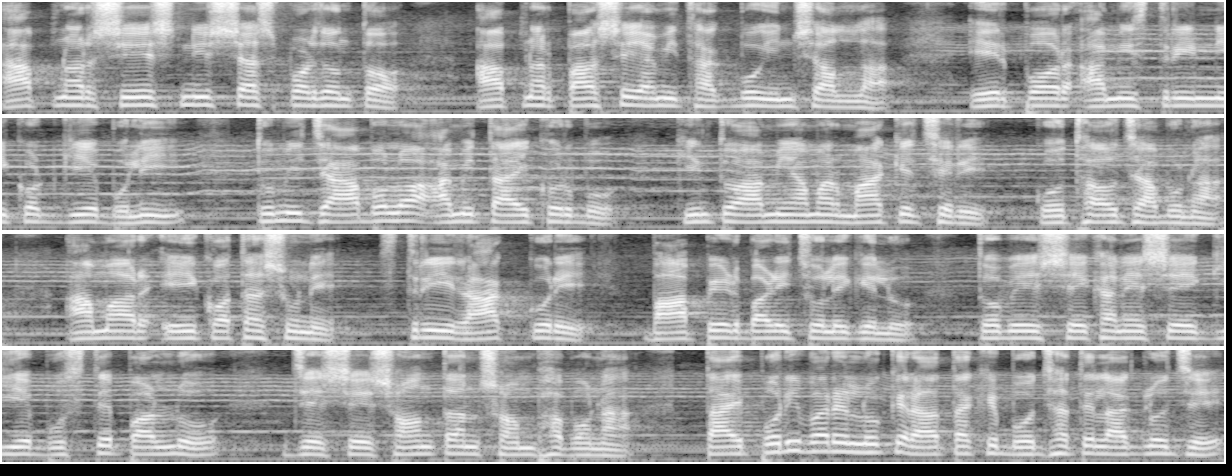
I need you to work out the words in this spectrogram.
আপনার শেষ নিঃশ্বাস পর্যন্ত আপনার পাশেই আমি থাকব ইনশাল্লাহ এরপর আমি স্ত্রীর নিকট গিয়ে বলি, তুমি যা বলো আমি তাই করব, কিন্তু আমি আমার মাকে ছেড়ে কোথাও যাব না। আমার এই কথা শুনে স্ত্রী রাগ করে বাপের বাড়ি চলে গেল। তবে সেখানে সে গিয়ে বুঝতে পারল যে সে সন্তান সম্ভাবনা। তাই পরিবারের লোকেরা তাকে বোঝাতে লাগল যে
